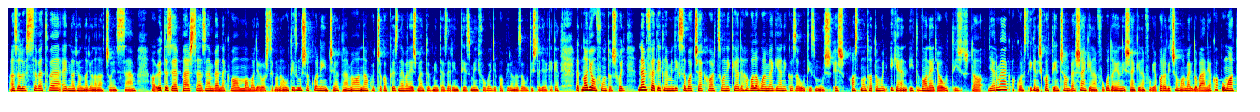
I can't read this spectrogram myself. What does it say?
azzal összevetve egy nagyon-nagyon alacsony szám. Ha 5000 pár száz embernek van ma Magyarországon autizmus, akkor nincs értelme annak, hogy csak a köznevelésben több mint ezer intézmény fogadja papíron az autista gyerekeket. Tehát nagyon fontos, hogy nem feltétlenül mindig szabadság harcolni kell, de ha valahol megjelenik az autizmus, és azt mondhatom, hogy igen, itt van egy autista gyermek, akkor azt igenis kattintsam be, senki nem fog odajönni, senki nem fogja paradicsommal megdobálni a kapumat,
